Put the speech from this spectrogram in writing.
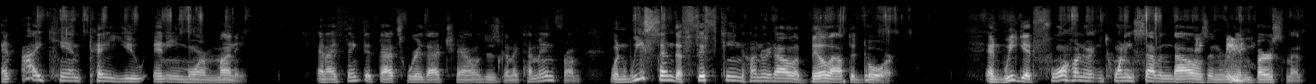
and I can't pay you any more money. And I think that that's where that challenge is going to come in from. When we send a $1,500 bill out the door, and we get $427 in reimbursement,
